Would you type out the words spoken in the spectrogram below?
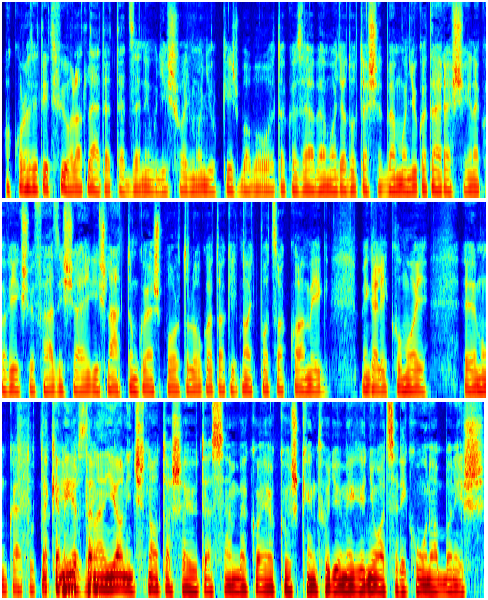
akkor azért itt fű alatt lehetett edzeni úgy is, hogy mondjuk kisbaba volt a közelben, vagy adott esetben mondjuk a terhességnek a végső fázisáig is láttunk olyan sportolókat, akik nagy pocakkal még, még elég komoly munkát tudtak Nekem végezni. hirtelen Janics Natasa jut eszembe kajakösként, hogy ő még a nyolcadik hónapban is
